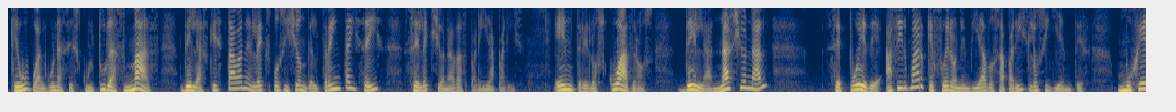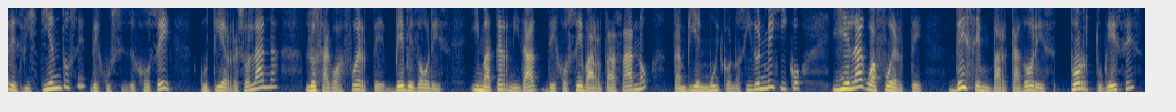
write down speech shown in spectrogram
que hubo algunas esculturas más de las que estaban en la exposición del 36 seleccionadas para ir a París. Entre los cuadros de la Nacional se puede afirmar que fueron enviados a París los siguientes: Mujeres vistiéndose de José Gutiérrez Solana, Los Aguafuerte Bebedores y Maternidad de José Bardazano, también muy conocido en México, y El Aguafuerte Desembarcadores Portugueses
